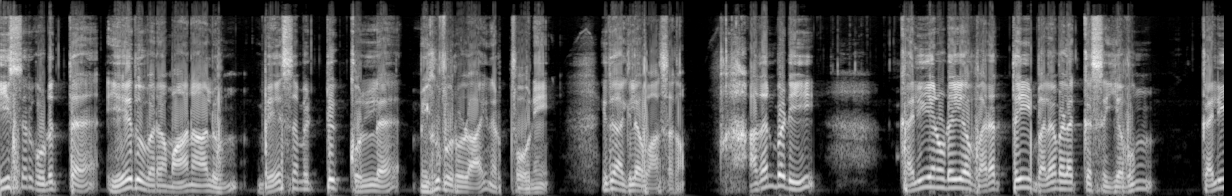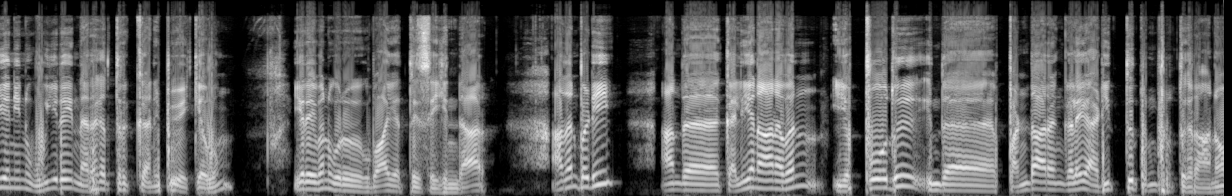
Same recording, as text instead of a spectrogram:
ஈசர் கொடுத்த ஏது வரமானாலும் வேஷமிட்டு கொல்ல மிகுபொருளாய் நிற்போனே. இது அகில வாசகம். அதன்படி கலியனுடைய வரத்தை பலமிழக்க செய்யவும் கலியனின் உயிரை நரகத்திற்கு அனுப்பி வைக்கவும் இறைவன் ஒரு உபாயத்தை செய்கின்றார். அதன்படி அந்த கலியனானவன் எப்போது இந்த பண்டாரங்களை அடித்து துன்புறுத்துகிறானோ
